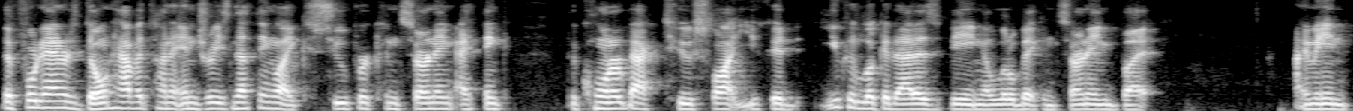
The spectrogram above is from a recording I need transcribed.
the 49ers don't have a ton of injuries, nothing like super concerning. I think the cornerback two slot, you could you could look at that as being a little bit concerning, but I mean,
